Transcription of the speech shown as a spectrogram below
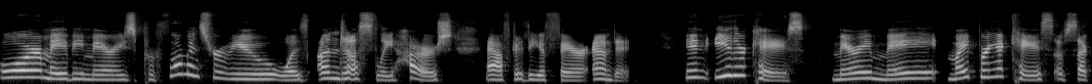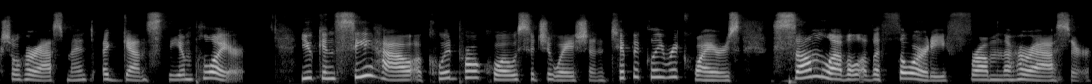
Or maybe Mary's performance review was unjustly harsh after the affair ended. In either case, Mary may might bring a case of sexual harassment against the employer. You can see how a quid pro quo situation typically requires some level of authority from the harasser,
